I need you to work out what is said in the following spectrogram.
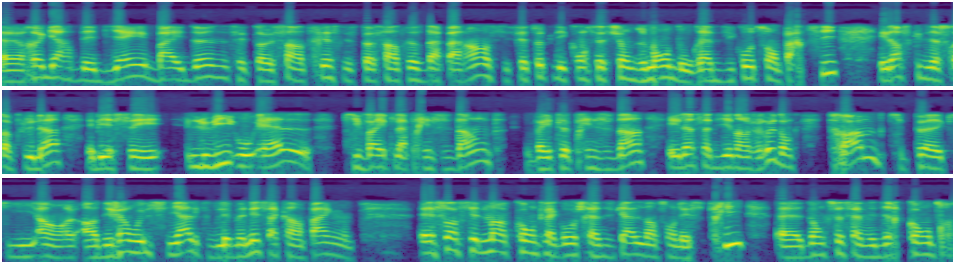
Euh, regardez bien, Biden, c'est un centriste, c'est un centriste d'apparence. Il fait toutes les concessions du monde aux radicaux de son parti. Et lorsqu'il ne sera plus là, eh bien, c'est lui ou elle qui va être la présidente, va être le président, et là, ça devient dangereux. Donc, Trump, qui peut, qui a, déjà envoyé le signal qu'il voulait mener sa campagne essentiellement contre la gauche radicale dans son esprit. Euh, donc ça, ça veut dire contre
